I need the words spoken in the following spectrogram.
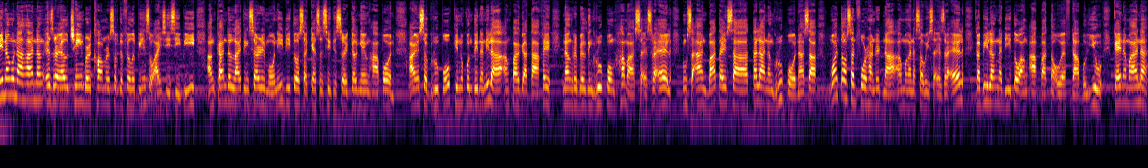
Pinangunahan ng Israel Chamber Commerce of the Philippines o ICCP ang candle lighting ceremony dito sa Quezon City Circle ngayong hapon. Ayon sa grupo, kinukundina nila ang pag-atake ng rebuilding grupong Hamas sa Israel kung saan batay sa tala ng grupo nasa 1,400 na ang mga nasawi sa Israel kabilang na dito ang apat na OFW. Kaya naman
